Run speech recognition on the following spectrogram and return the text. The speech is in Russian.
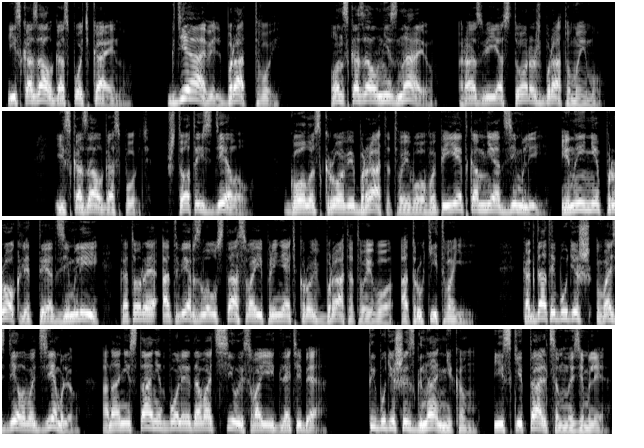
И сказал Господь Каину, «Где Авель, брат твой?» Он сказал, «Не знаю, разве я сторож брату моему?» И сказал Господь, «Что ты сделал? Голос крови брата твоего вопиет ко мне от земли, и ныне проклят ты от земли, которая отверзла уста свои принять кровь брата твоего от руки твоей. Когда ты будешь возделывать землю, она не станет более давать силы своей для тебя. Ты будешь изгнанником и скитальцем на земле».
